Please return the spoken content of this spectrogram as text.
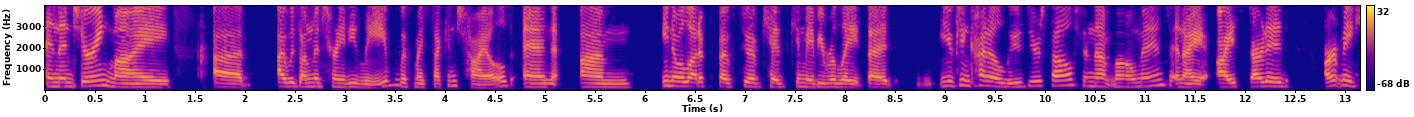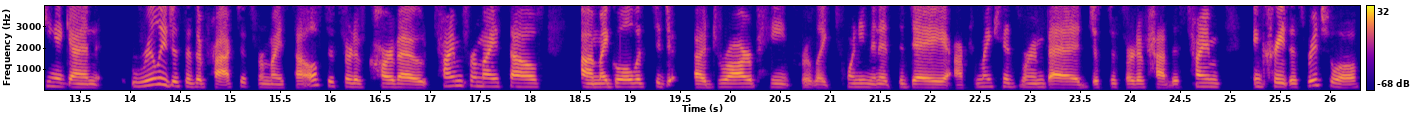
and then during my, uh, I was on maternity leave with my second child, and um, you know, a lot of folks who have kids can maybe relate that you can kind of lose yourself in that moment. And I, I started art making again, really just as a practice for myself to sort of carve out time for myself. Um, my goal was to uh, draw or paint for like 20 minutes a day after my kids were in bed, just to sort of have this time and create this ritual.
